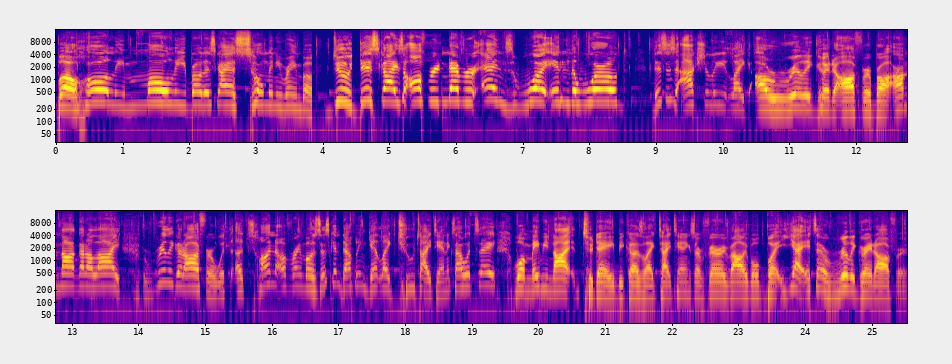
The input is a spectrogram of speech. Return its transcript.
But holy moly, bro, this guy has so many rainbows. Dude, this guy's offer never ends. What in the world? This is actually like a really good offer, bro. I'm not gonna lie. Really good offer with a ton of rainbows. This can definitely get like two Titanics, I would say. Well, maybe not today because like Titanics are very valuable. But yeah, it's a really great offer.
